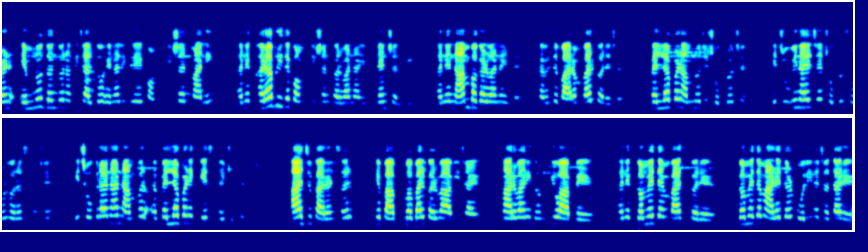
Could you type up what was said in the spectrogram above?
પણ એમનો ધંધો નથી ચાલતો, એના લીધે કોમ્પિટિશન માની અને ખરાબ રીતે કોમ્પિટિશન કરવાના ઇન્ટેન્શનથી અને નામ બગાડવાના ઇન્ટેન્શનથી આવી રીતે વારંવાર કરે છે. પહેલાં પણ આમનો જે છોકરો છે, એ જુવિનાઇલ છે, છોકરો સોળ વર્ષનો છે, એ છોકરાના નામ પર પહેલા પણ એક કેસ થઈ ચૂકેલો છે. આ જ કારણસર કે બબાલ કરવા આવી જાય, મારવાની ધમકીઓ આપે અને ગમે તેમ વાત કરે, ગમે તેમ આડેધડ બોલીને જતા રહે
